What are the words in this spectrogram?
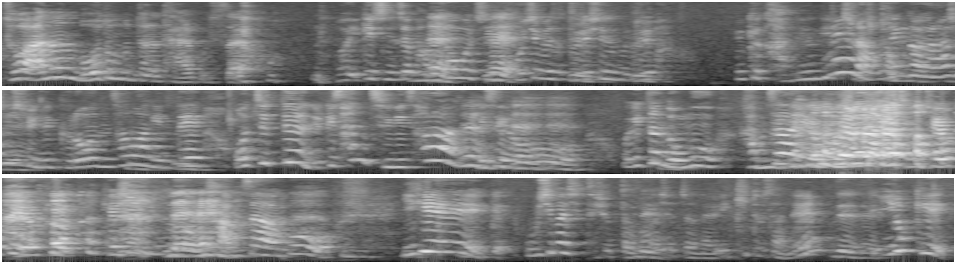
저 아는 모든 분들은 다 알고 있어요. 와, 이게 진짜 네, 방송을 지금 네. 보시면서 들으시는 음, 분들이 음. 이렇게 가능해? 라고 정말, 생각을 하실 네. 수 있는 그런 상황인데 음. 어쨌든 이렇게 산 증인 살아 네, 계세요. 네, 네. 어, 일단 너무 감사해요. 건강하게 지금 제 옆에 이렇게 계셔주셔서 네. 너무 감사하고 이게 50알씩 드셨다고 네. 하셨잖아요. 이 키토산을. 네 네. 이렇게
